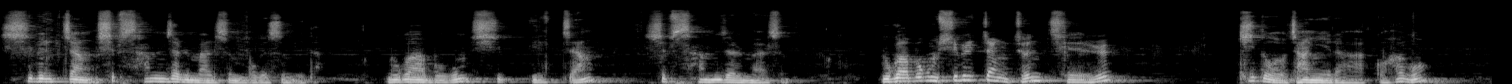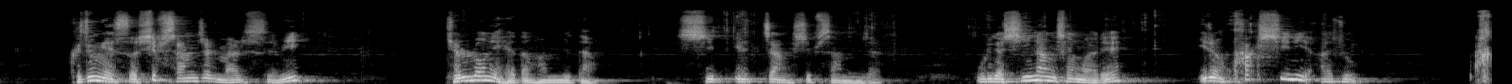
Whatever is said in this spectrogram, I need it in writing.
11장 13절 말씀 보겠습니다. 누가복음 11장 13절 말씀. 누가복음 11장 전체를 기도장이라고 하고 그 중에서 13절 말씀이 결론에 해당합니다. 11장 13절. 우리가 신앙생활에 이런 확신이 아주 딱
